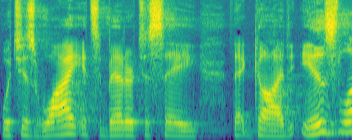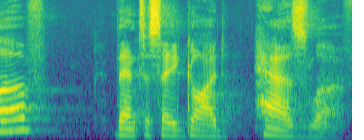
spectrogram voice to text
which is why it's better to say that God is love than to say God has love.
